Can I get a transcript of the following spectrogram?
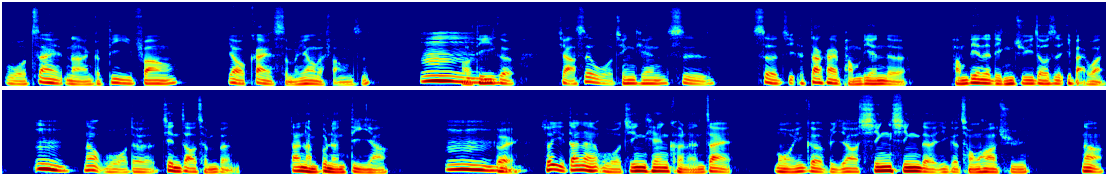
我在哪个地方要盖什么样的房子？嗯，好，第一个，假设我今天是。设计大概旁边的旁边的邻居都是一百万，嗯，那我的建造成本当然不能低呀，嗯，对，所以当然我今天可能在某一个比较新兴的一个从化区，那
